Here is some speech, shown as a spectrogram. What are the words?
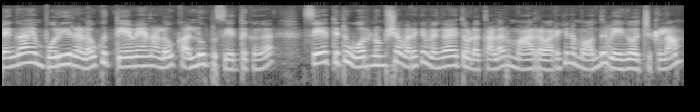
வெங்காயம் பொரியிற அளவுக்கு தேவையான அளவு கல் உப்பு சேர்த்துக்கோங்க. சேர்த்துட்டு ஒரு நிமிஷம் வரைக்கும் வெங்காயத்தோட கலர் மாறுற வரைக்கும் நம்ம வந்து வேக வச்சுக்கலாம்.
